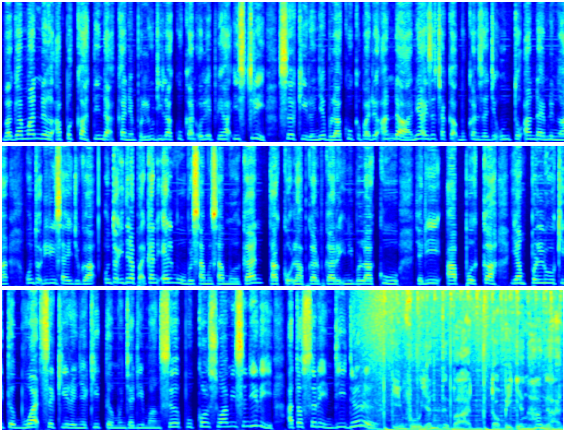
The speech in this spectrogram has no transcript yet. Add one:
Bagaimana apakah tindakan yang perlu dilakukan oleh pihak isteri sekiranya berlaku kepada anda? Ni Aiza cakap bukan saja untuk anda yang mendengar, untuk diri saya juga. Untuk kita dapatkan ilmu bersama-sama kan? Takutlah perkara-perkara ini berlaku. Jadi apakah yang perlu kita buat sekiranya kita menjadi mangsa pukul suami sendiri atau sering didera. Info yang tepat, topik yang hangat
